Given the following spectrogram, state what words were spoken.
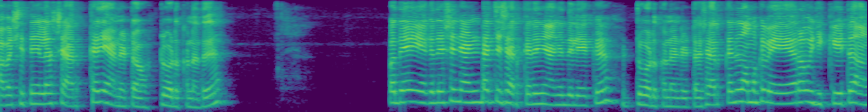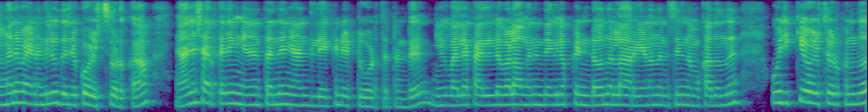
ആവശ്യത്തിനുള്ള ശർക്കരയാണ് കേട്ടോ ഇട്ട് കൊടുക്കുന്നത് അപ്പോൾ അതേ ഏകദേശം രണ്ടച്ച ശർക്കര ഞാനിതിലേക്ക് ഇട്ട് കൊടുക്കുന്നുണ്ട് കേട്ടോ ശർക്കര നമുക്ക് വേറെ ഉരുക്കിയിട്ട് അങ്ങനെ വേണമെങ്കിലും ഇതിലേക്ക് ഒഴിച്ചു കൊടുക്കാം. ഞാൻ ശർക്കര ഇങ്ങനെ തന്നെ ഞാൻ ഇതിലേക്ക് ഇട്ട് കൊടുത്തിട്ടുണ്ട്. ഇനി വല്ല കല്ലുകളോ അങ്ങനെ എന്തെങ്കിലുമൊക്കെ ഉണ്ടോ എന്നുള്ള അറിയണമെന്നുണ്ടെങ്കിൽ നമുക്കതൊന്ന് ഉരുക്കി ഒഴിച്ചു കൊടുക്കുന്നത്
